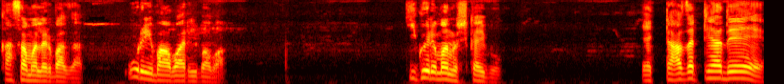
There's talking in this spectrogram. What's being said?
কাঁচামালের বাজার। ওরে বাবা রে বাবা। কি করে মানুষ খাইব? একটা হাজার টাকা দে।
